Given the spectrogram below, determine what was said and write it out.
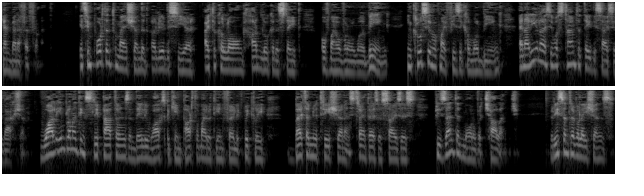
can benefit from it. It's important to mention that earlier this year, I took a long, hard look at the state of my overall well being, inclusive of my physical well being, and I realized it was time to take decisive action. While implementing sleep patterns and daily walks became part of my routine fairly quickly, better nutrition and strength exercises presented more of a challenge. Recent revelations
